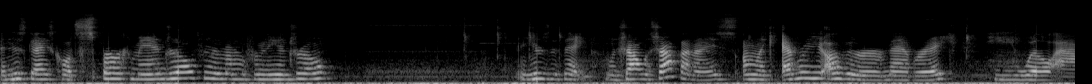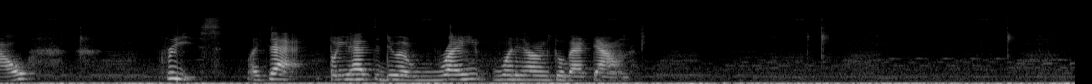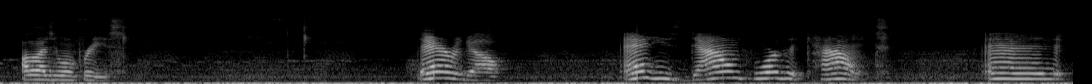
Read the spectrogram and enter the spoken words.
And this guy's called Spark Mandrill, if you remember from the intro. And here's the thing, when shot with shotgun ice, unlike every other Maverick, he will, ow, freeze, like that. But you have to do it right when his arms go back down. Otherwise he won't freeze. There we go. And he's down for the count. And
